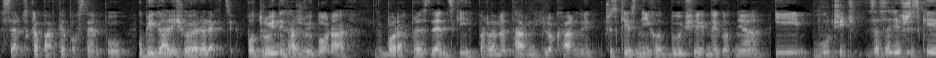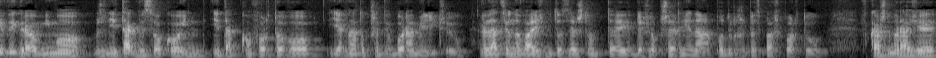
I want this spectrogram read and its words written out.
Serbska Partia Postępu, ubiegali się o reelekcję. Po trójnych aż wyborach, wyborach prezydenckich, parlamentarnych i lokalnych, wszystkie z nich odbyły się jednego dnia i Vucic w zasadzie wszystkie je wygrał, mimo że nie tak wysoko i nie tak komfortowo, jak na to przed wyborami liczył. Relacjonowaliśmy to zresztą tutaj dość obszernie na podróży bez paszportu. W każdym razie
